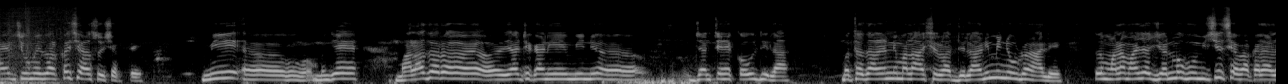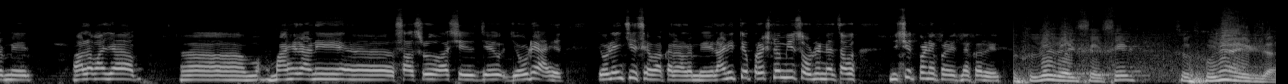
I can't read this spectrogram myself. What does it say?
मी बाहेरची उमेदवार कशी असू शकते? मी म्हणजे मला जर या ठिकाणी मी जनतेने कौल दिला मतदारांनी मला आशीर्वाद दिला आणि मी निवडून आले तर मला माझ्या जन्मभूमीची सेवा करायला मिळेल. मला माझ्या माहेर आणि अं, सासरू असे जे जेवढे आहेत तेवढ्यांची सेवा करायला मिळेल आणि ते प्रश्न मी सोडवण्याचा निश्चितपणे प्रयत्न करेल. पुढे जायचं असेल तर पुन्हा एकदा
